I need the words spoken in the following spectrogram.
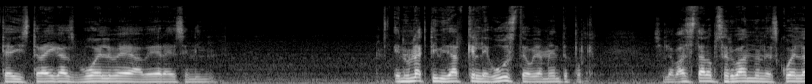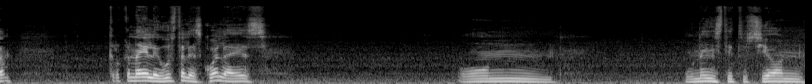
te distraigas, vuelve a ver a ese niño en una actividad que le guste, obviamente, porque si la vas a estar observando en la escuela, creo que a nadie le gusta la escuela, es un, una institución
